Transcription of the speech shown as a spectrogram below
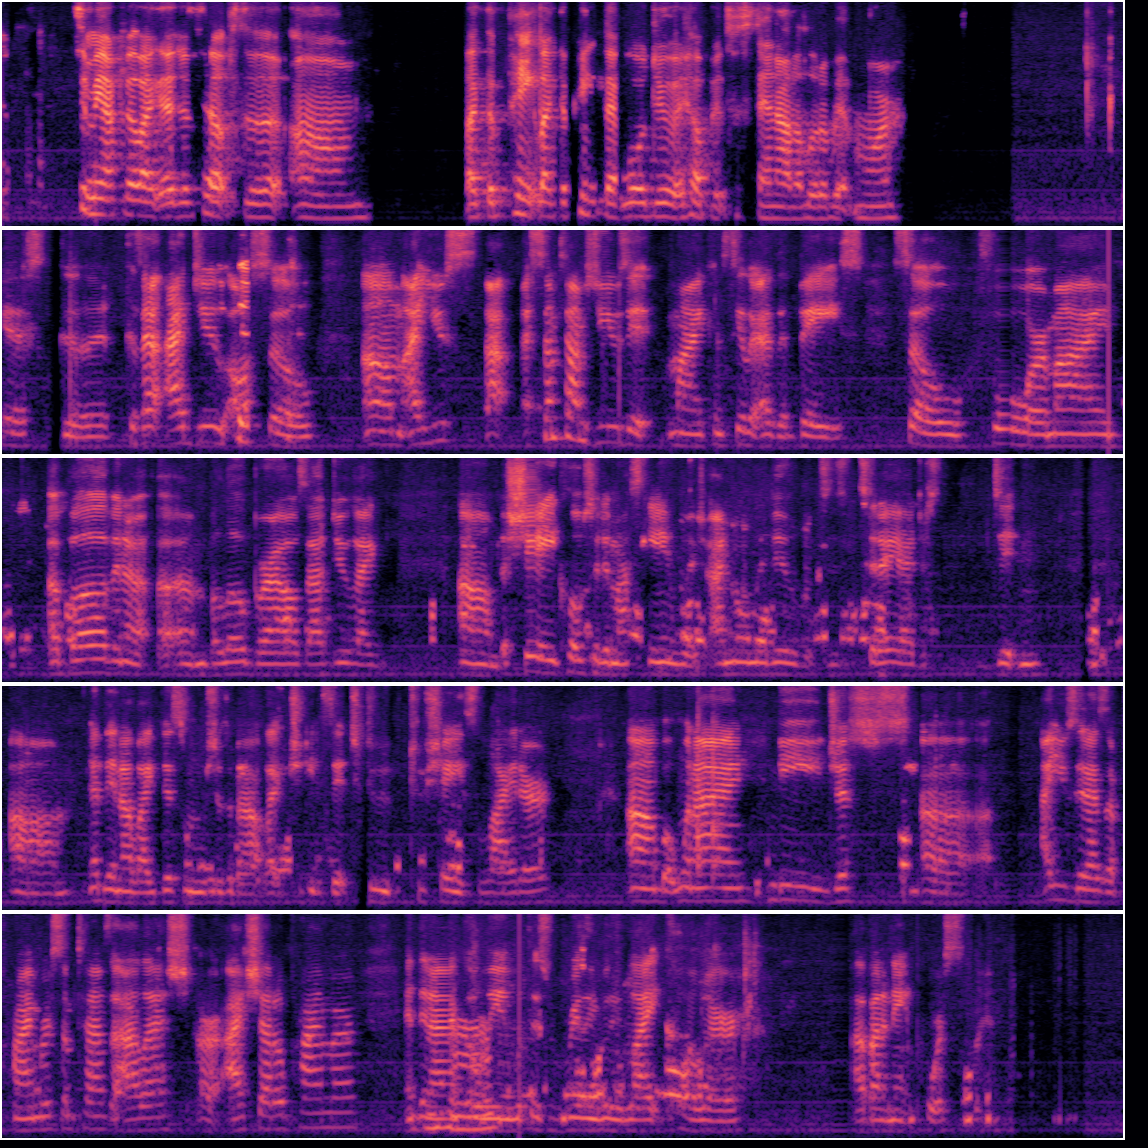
to me, I feel like that just helps the um like the pink, like the pink that we'll do it help it to stand out a little bit more. Yeah, that's good. Because I, I do also, um, I use, I, I sometimes use it, my concealer as a base. So for my above and uh, um, below brows, I do like um, the shade closer to my skin, which I normally do, but today I just didn't. Um, and then I like this one, which is about like Chiquita said, two two shades lighter. Um, but when I need just, uh, I use it as a primer sometimes, the eyelash or eyeshadow primer, and then I go in with this really really light color uh, by the name Porcelain,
